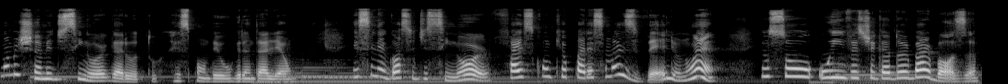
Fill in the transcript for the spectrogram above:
Não me chame de senhor, garoto, respondeu o grandalhão. Esse negócio de senhor faz com que eu pareça mais velho, não é? Eu sou o investigador Barbosa.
